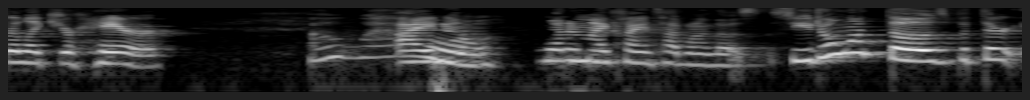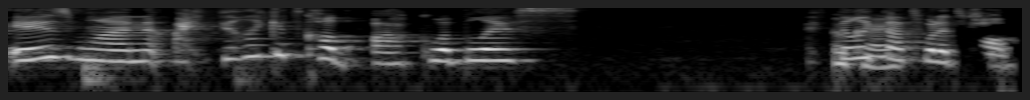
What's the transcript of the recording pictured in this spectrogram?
for like your hair. Oh wow i know. one of my clients had one of those. So you don't want those but there is one i feel like it's called AquaBliss. I feel okay. like that's what it's called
